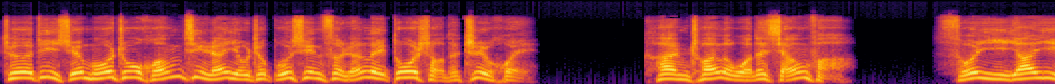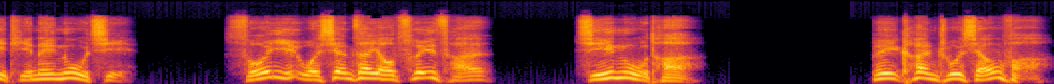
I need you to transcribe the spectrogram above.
这地穴魔蛛皇竟然有着不逊色人类多少的智慧，看穿了我的想法，所以压抑体内怒气，所以我现在要摧残、激怒他。被看出想法，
